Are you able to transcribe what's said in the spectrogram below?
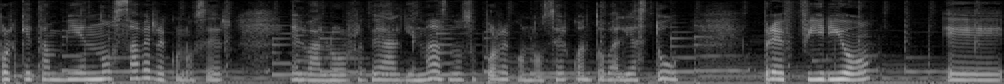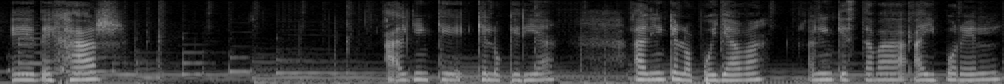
porque también no sabe reconocer el valor de alguien más, no supo reconocer cuánto valías tú. Prefirió eh, eh, dejar a alguien que, que lo quería, a alguien que lo apoyaba, alguien que estaba ahí por él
